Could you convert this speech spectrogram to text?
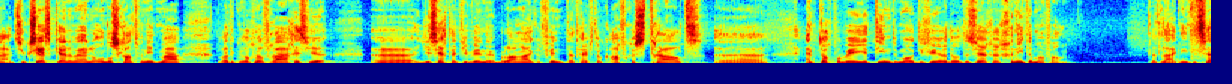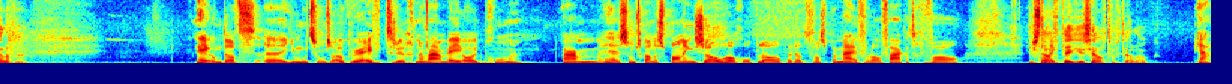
Nou, het succes kennen we en onderschatten we niet. Maar wat ik nog wil vragen is, je, eh, je zegt dat je winnen belangrijker vindt. Dat heeft ook afgestraald. Eh, en toch probeer je je team te motiveren door te zeggen, geniet er maar van. Dat lijkt niet hetzelfde. Nee, omdat eh, je moet soms ook weer even terug naar waarom ben je ooit begonnen. Waarom, hè, soms kan de spanning zo hoog oplopen. Dat was bij mij vooral vaak het geval. Je staat ik- tegen jezelf te vertellen ook. Ja,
